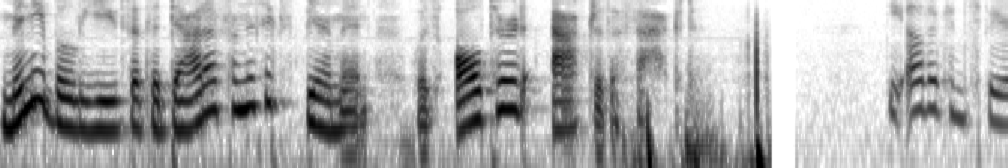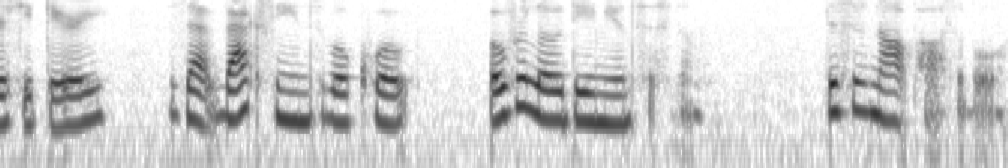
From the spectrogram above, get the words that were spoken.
many believe that the data from this experiment was altered after the fact. The other conspiracy theory is that vaccines will, quote, overload the immune system. This is not possible,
